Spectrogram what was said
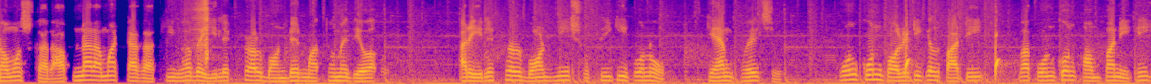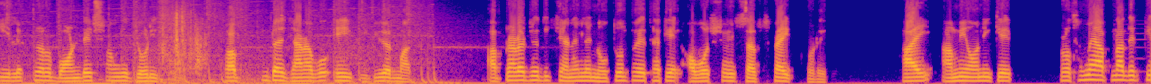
নমস্কার, আপনার আমার টাকা কীভাবে ইলেকট্রাল বন্ডের মাধ্যমে দেওয়া হচ্ছে আর ইলেকট্রাল বন্ড নিয়ে সত্যি কি কোনো স্ক্যাম হয়েছে? কোন কোন পলিটিক্যাল পার্টি বা কোন কোন কোম্পানি এই ইলেকট্রাল বন্ডের সঙ্গে জড়িত? সবটাই জানাব এই ভিডিওর মাধ্যমে। আপনারা যদি চ্যানেলে নতুন হয়ে থাকেন, অবশ্যই সাবস্ক্রাইব করে। হাই, আমি অনিকে প্রথমে আপনাদেরকে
